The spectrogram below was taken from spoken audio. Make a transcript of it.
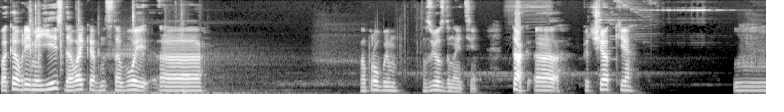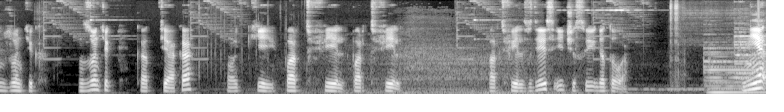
Пока время есть, давай-ка мы с тобой э, попробуем звезды найти. Так, э, перчатки, зонтик, зонтик, котяка. Окей, портфель, портфель, портфель здесь и часы готово. Не,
